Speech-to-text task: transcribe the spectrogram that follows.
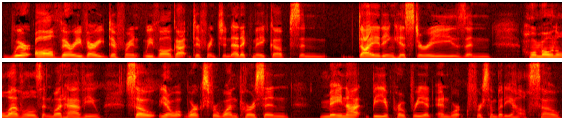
we're all very very different. We've all got different genetic makeups and dieting histories and hormonal levels and what have you. So, you know, what works for one person may not be appropriate and work for somebody else. So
